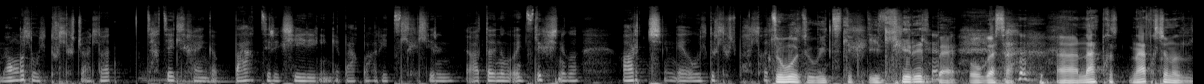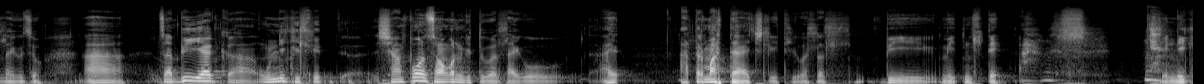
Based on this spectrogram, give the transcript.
Монгол үйлдвэрлэгч болоод зах зээлийнхаа ингээ баг зэрэг ширийг ингээ баг багаар эзлэхлээр нь одоо нэг эзлэгч нэг орж ингээ үйлдвэрлэгч болох зөвөө зөв эзлэх эзлэхэрээ л бай угаасаа наадах наадах ч нь бол айгу зөв а за би яг үнийг хэлэхэд шампунь сонгоно гэдэг бол айгу адармаатай ажил гэдгийг бол би мэдэн л дээ Тэгээ нэг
